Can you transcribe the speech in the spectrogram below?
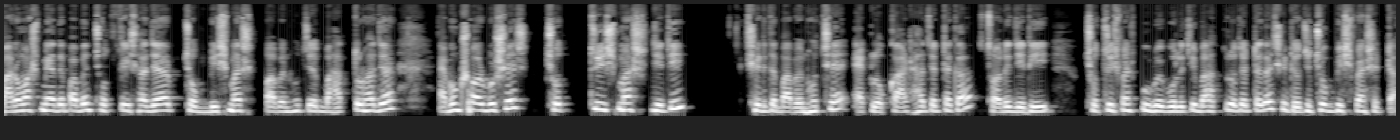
বারো মাস মেয়াদে পাবেন ছত্রিশ হাজার, চব্বিশ মাস পাবেন হচ্ছে বাহাত্তর হাজার, এবং সর্বশেষ ছত্রিশ মাস যেটি, সেটিতে পাবেন হচ্ছে এক লক্ষ আট হাজার টাকা। সরি যেটি ছত্রিশ মাস পূর্বে বলেছি, বাহাত্তর হাজার টাকা, সেটি হচ্ছে চব্বিশ মাসেরটা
